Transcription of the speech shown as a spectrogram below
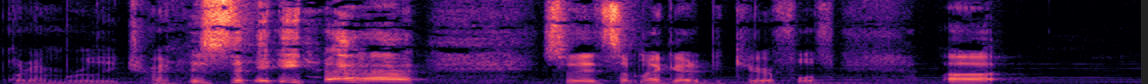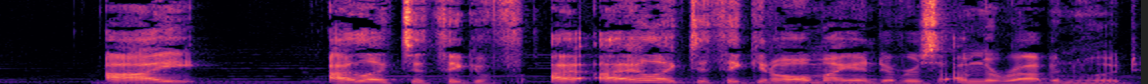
what I'm really trying to say. so that's something I got to be careful of. Uh, I I like to think of I, I like to think in all my endeavors I'm the Robin Hood.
